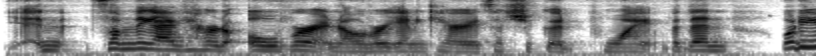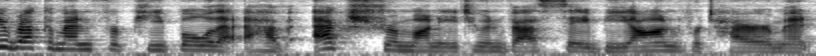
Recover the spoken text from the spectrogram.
Yeah, And something I've heard over and over again, Carrie, it's such a good point. But then what do you recommend for people that have extra money to invest, say, beyond retirement?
